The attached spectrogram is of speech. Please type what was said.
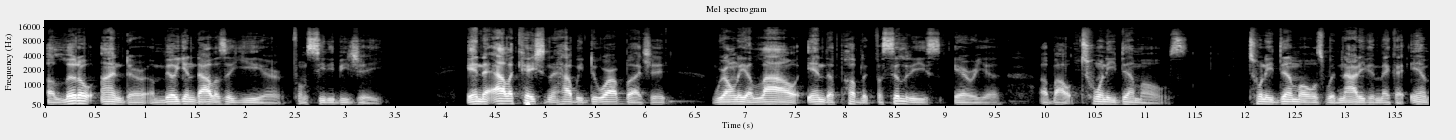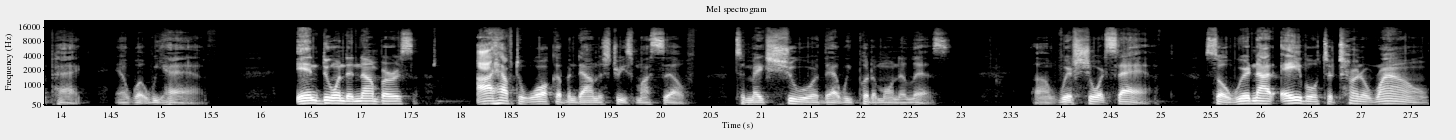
a little under a million dollars a year from CDBG. In the allocation of how we do our budget, we only allow in the public facilities area about 20 demos. 20 demos would not even make an impact in what we have. In doing the numbers, I have to walk up and down the streets myself to make sure that we put them on the list. Uh, we're short staffed. So we're not able to turn around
